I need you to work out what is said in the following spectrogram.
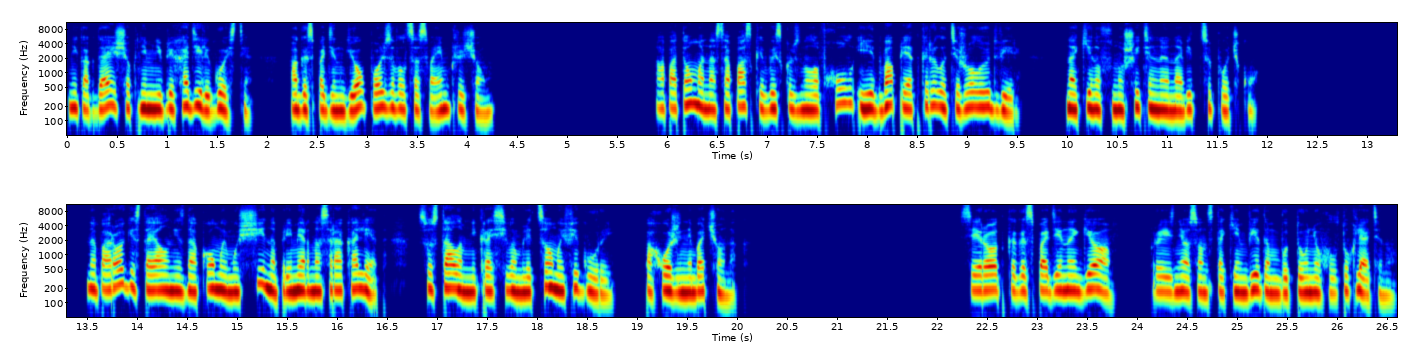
Никогда еще к ним не приходили гости, а господин Гео пользовался своим ключом. А потом она с опаской выскользнула в холл и едва приоткрыла тяжелую дверь, накинув внушительную на вид цепочку. На пороге стоял незнакомый мужчина примерно сорока лет, с усталым некрасивым лицом и фигурой, похожий на бочонок. «Сиротка господина Гео», — произнес он с таким видом, будто унюхал тухлятину.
